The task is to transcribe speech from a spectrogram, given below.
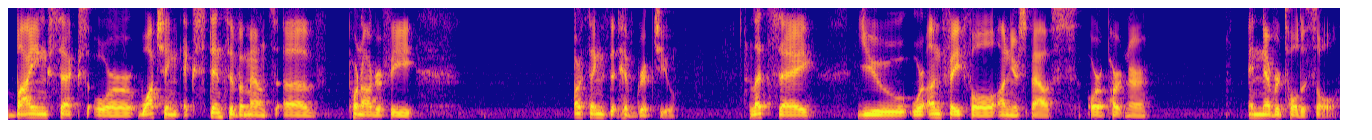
buying sex or watching extensive amounts of pornography are things that have gripped you. Let's say you were unfaithful on your spouse or a partner and never told a soul.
